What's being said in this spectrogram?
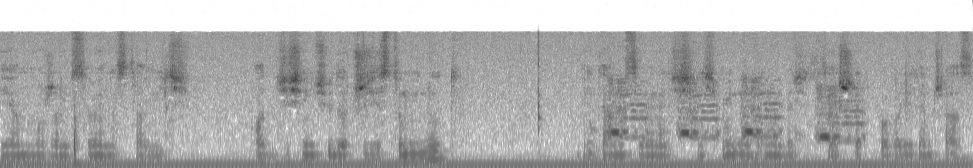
Yy, ją możemy sobie nastawić od 10 do 30 minut. I damy sobie na 10 minut, ona będzie tutaj szedł powoli ten czas.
